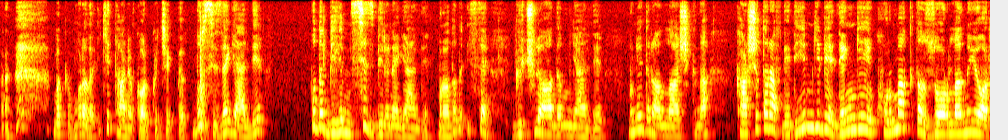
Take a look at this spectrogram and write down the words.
Bakın burada iki tane korku çıktı. Bu size geldi bu da bilimsiz birine geldi. Burada da ise güçlü adım geldi. Bu nedir Allah aşkına karşı taraf dediğim gibi dengeyi kurmakta zorlanıyor.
